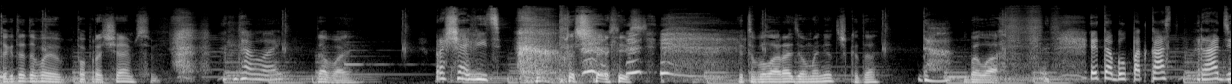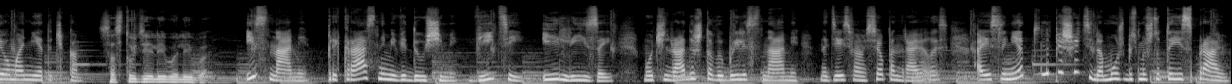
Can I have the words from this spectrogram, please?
Тогда давай попрощаемся. Давай. Давай. Прощай, Вить. Прощались. Это была радиомонеточка, да? Да. Была. Это был подкаст «Радио Монеточка». Со студией «Либо-либо». И с нами, прекрасными ведущими Витей и Лизой. Мы очень рады, что вы были с нами. Надеюсь, вам все понравилось. А если нет, то напишите, да, может быть, мы что-то и исправим.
